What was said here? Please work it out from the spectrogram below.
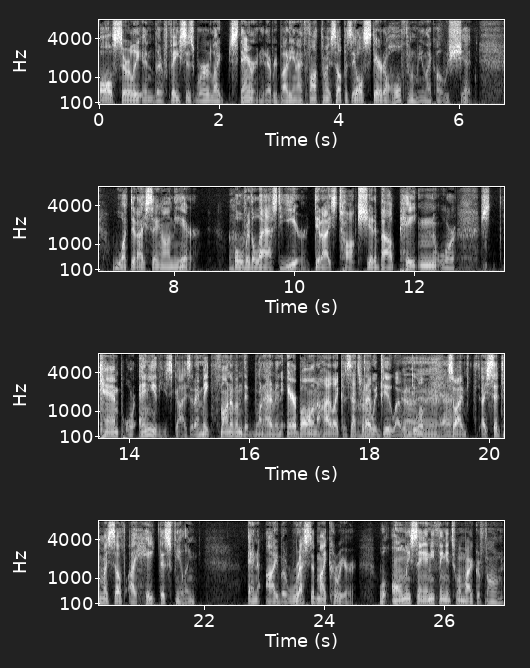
all surly, and their faces were like staring at everybody. And I thought to myself, as they all stared a hole through me, and like, oh shit, what did I say on the air? Over the last year? Did I talk shit about Payton or sh- Kemp or any of these guys? Did I make fun of them? Did one have an air ball and a highlight? Because that's what I would do. I would do. All, So I, I said to myself, I hate this feeling, and I the rest of my career will only say anything into a microphone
